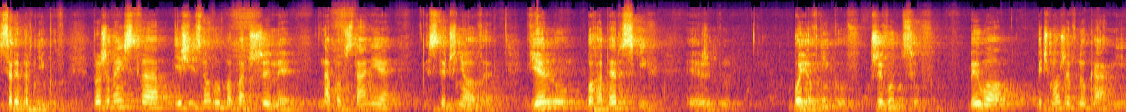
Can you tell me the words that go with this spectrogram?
srebrników. Proszę Państwa, jeśli znowu popatrzymy na powstanie styczniowe, wielu bohaterskich y, bojowników, przywódców było być może wnukami,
